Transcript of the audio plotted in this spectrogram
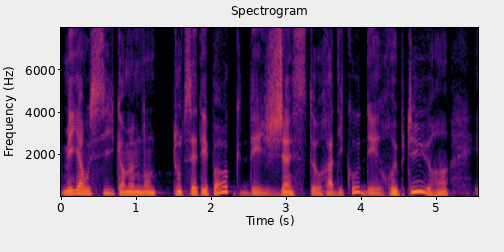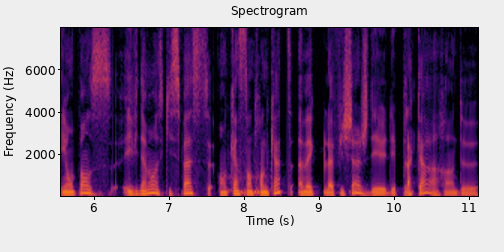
Mais il y a aussi quand même dans toute cette époque des gestes radicaux, des ruptures. Hein. et on pense évidemment à ce qui se passe en 1534 avec l'affichage des, placards hein, de,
